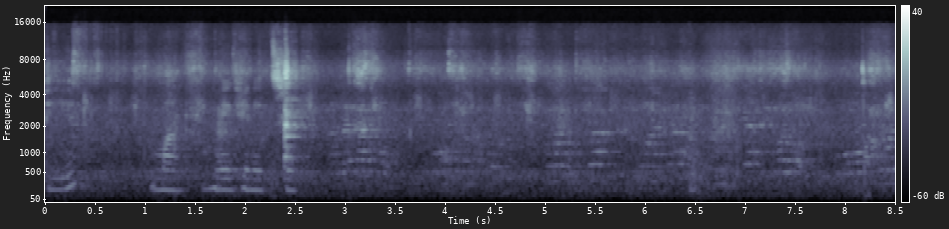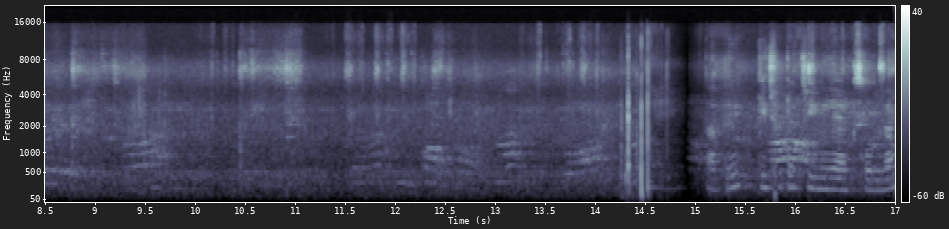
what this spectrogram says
দিয়ে মাখ মেখে নিচ্ছি। তাতে কিছুটা চিনি অ্যাড করলাম।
